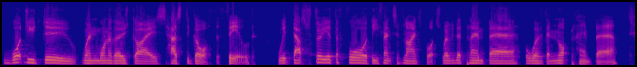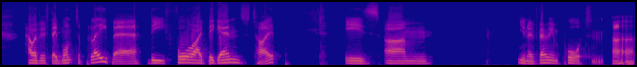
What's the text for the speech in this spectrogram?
what do you do when one of those guys has to go off the field? With that's three of the four defensive line spots, whether they're playing bear or whether they're not playing bear. However, if they want to play bear, the four eye big ends type is um you know very important uh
